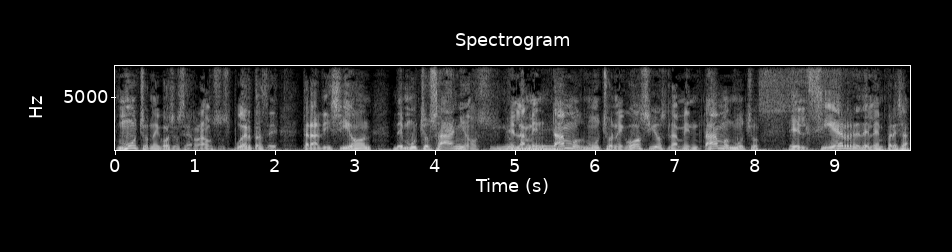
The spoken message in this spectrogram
muchos negocios cerraron sus puertas de tradición de muchos años. Que hombre. lamentamos mucho negocios, lamentamos mucho el cierre de la empresa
